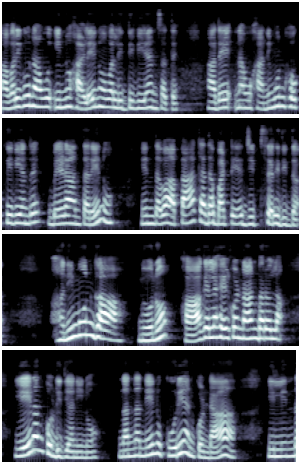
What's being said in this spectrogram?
ಅವರಿಗೂ ನಾವು ಇನ್ನೂ ಹಳೆ ನೋವಲ್ಲಿದ್ದೀವಿ ಅನ್ಸತ್ತೆ. ಅದೇ, ನಾವು ಹನಿಮೂನ್ಗೆ ಹೋಗ್ತೀವಿ ಅಂದರೆ ಬೇಡ ಅಂತಾರೇನು? ಎಂದವ ಪ್ಯಾಕ್ ಆದ ಬಟ್ಟೆಯ ಜಿಪ್ ಸರಿದಿದ್ದ ಹನಿಮೂನ್ಗಾ? ನೋನೋ, ಹಾಗೆಲ್ಲ ಹೇಳ್ಕೊಂಡು ನಾನು ಬರೋಲ್ಲ. ಏನು ನೀನು? ನನ್ನನ್ನೇನು ಕೂರಿ ಅಂದ್ಕೊಂಡಾ ಇಲ್ಲಿಂದ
